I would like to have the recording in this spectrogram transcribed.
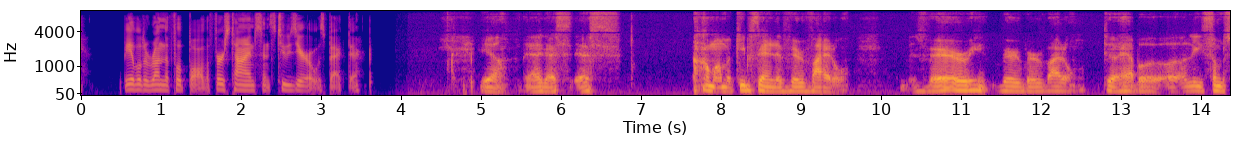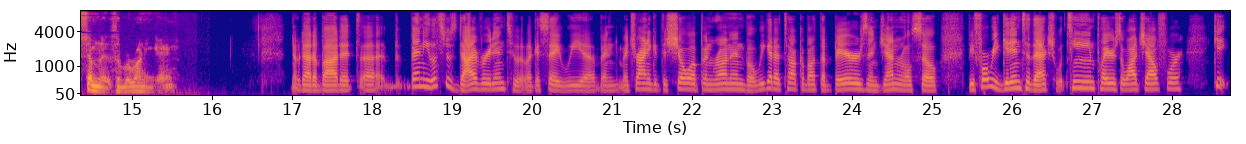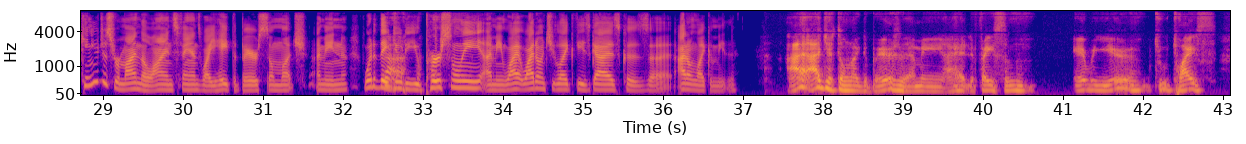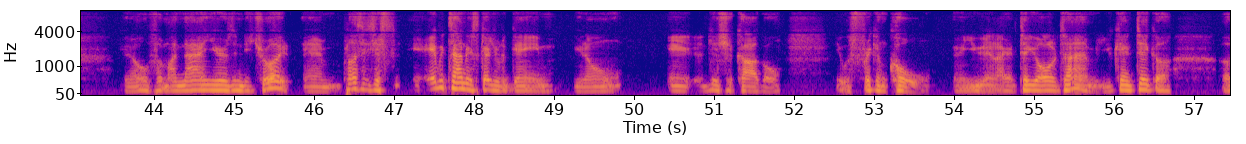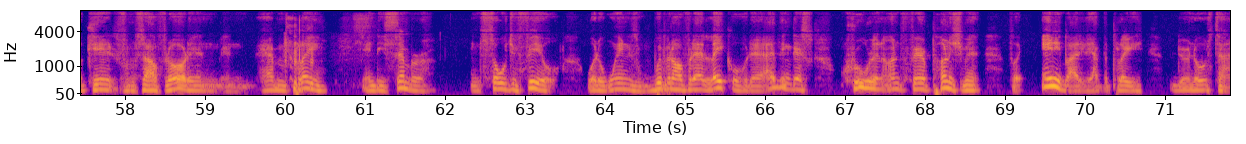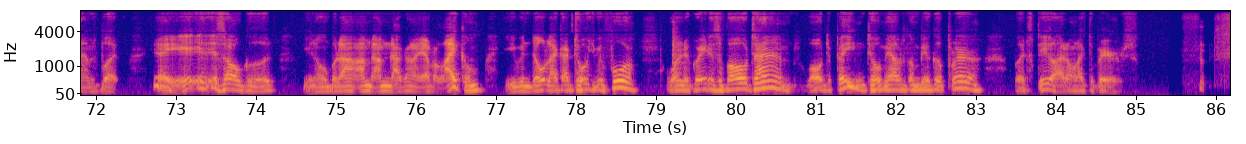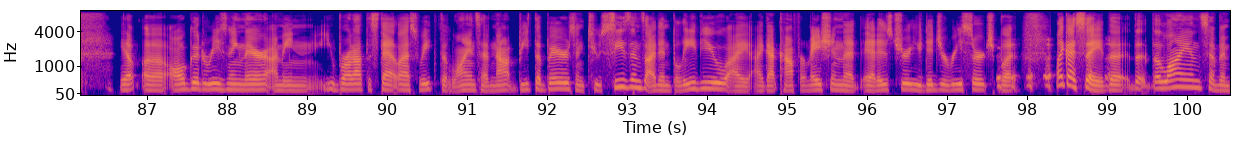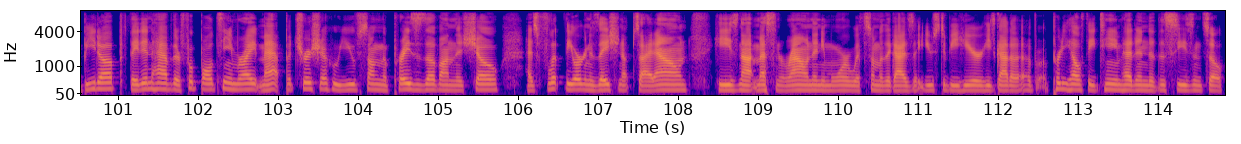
be able to run the football the first time since 2-0 was back there. Yeah, that's that's. I'm, I'm gonna keep saying it's very vital it's very, very, very vital to have a, a, at least some semblance of a running game. No doubt about it. Uh, Benny, let's just dive right into it. Like I say, we uh, been, been trying to get the show up and running, but we got to talk about the Bears in general. So before we get into the actual team, players to watch out for, can, can you just remind the Lions fans why you hate the Bears so much? I mean, what did they do to you personally? I mean, why why don't you like these guys? Because uh, I don't like them either. I, I just don't like the Bears. I mean, I had to face them every year, two twice, you know, for my nine years in Detroit. And plus, it's just every time they scheduled a game, you know, against Chicago, it was freaking cold. And you and I can tell you all the time, you can't take a a kid from South Florida and, and have him play in December in Soldier Field where the wind is whipping off of that lake over there. I think that's cruel and unfair punishment for anybody to have to play during those times. But hey, it, it's all good, you know. But I, am I'm, I'm not gonna ever like them, even though, like I told you before, one of the greatest of all time, Walter Payton, told me I was gonna be a good player. But still, I don't like the Bears. Yep, uh, all good reasoning there. I mean, you brought out the stat last week. The Lions have not beat the Bears in two seasons. I didn't believe you. I, I got confirmation that it is true. You did your research, but like I say, the, the the Lions have been beat up. They didn't have their football team right. Matt Patricia, who you've sung the praises of on this show, has flipped the organization upside down. He's not messing around anymore with some of the guys that used to be here. He's got a, a pretty healthy team heading into this season, so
